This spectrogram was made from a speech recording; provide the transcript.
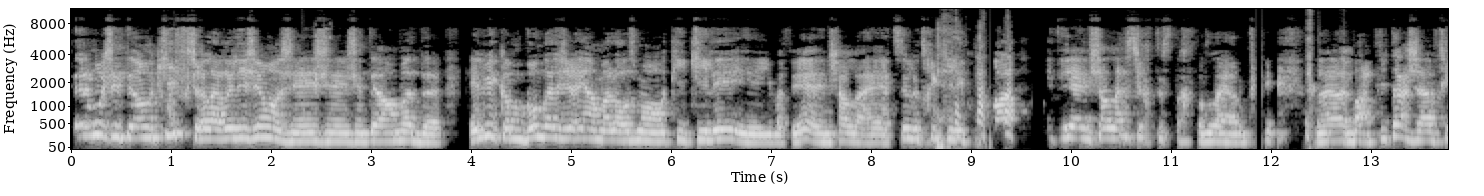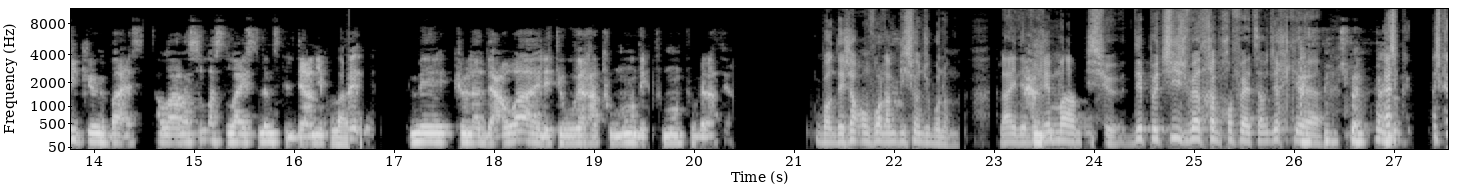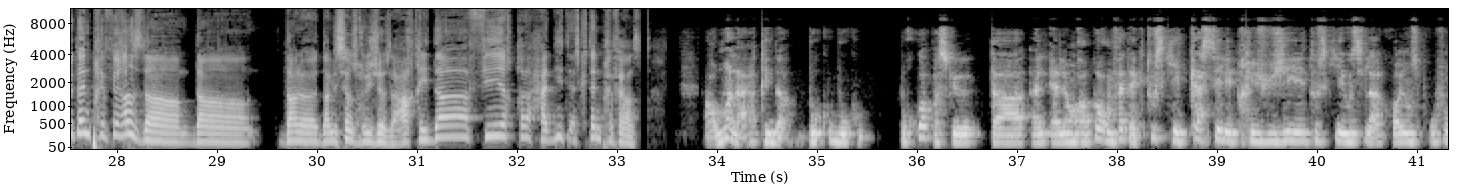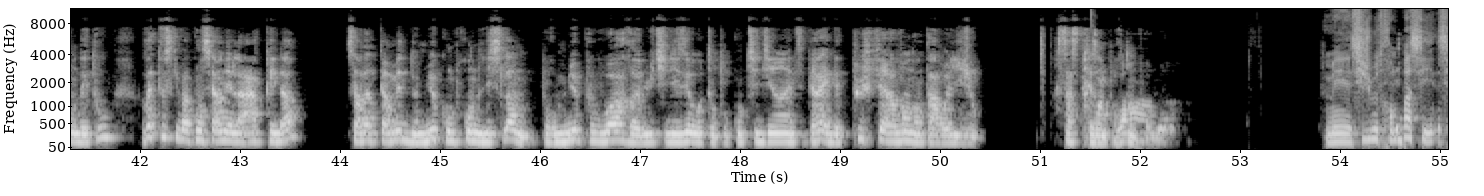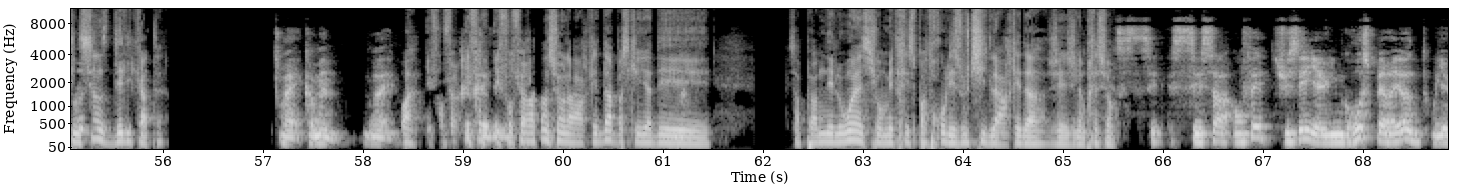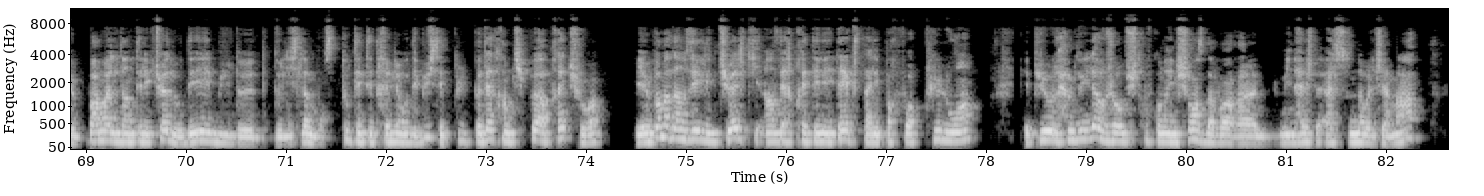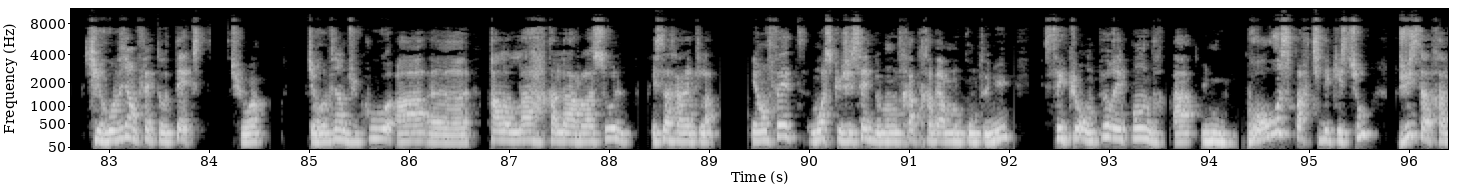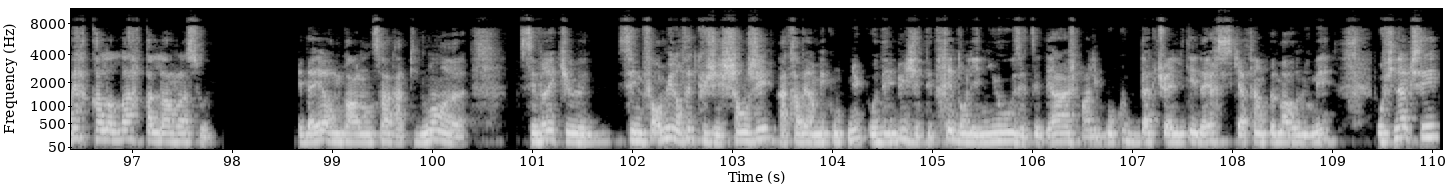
tellement j'étais en kiff sur la religion, j'étais en mode. Euh, et lui, comme bon Algérien, malheureusement, qui qu'il est, il m'a fait, hey, Inch'Allah, hey. tu sais, le truc qu'il écoute pas, il dit, hey, Inch'Allah, surtout, euh, bah, plus tard, j'ai appris que, bah, Allah, Rasulullah, c'était le dernier prophète, mais que la da'wah, elle était ouverte à tout le monde et que tout le monde pouvait la faire. Bon, déjà, on voit l'ambition du bonhomme. Là, il est vraiment ambitieux. Dès petit, je veux être un prophète. Ça veut dire que. Est-ce que tu as une préférence dans, dans, dans, les sciences religieuses? Aqidah, fiqh, hadith, est-ce que tu as une préférence? Alors moi, la aqidah, beaucoup, beaucoup. Pourquoi? Parce que as, elle, est en rapport en fait avec tout ce qui est casser les préjugés, tout ce qui est aussi la croyance profonde et tout. En fait, tout ce qui va concerner la aqidah, ça va te permettre de mieux comprendre l'islam pour mieux pouvoir euh, l'utiliser au ton quotidien, etc. et d'être plus fervent dans ta religion. Ça, c'est très important pour moi. Mais si je me trompe pas, c'est une science délicate. Ouais, quand même. Ouais. il faut faire, il faut, faire attention à la Aqidah parce qu'il y a des. Ça peut amener loin si on maîtrise pas trop les outils de la Aqidah, j'ai l'impression. C'est ça. En fait, tu sais, il y a eu une grosse période où il y a eu pas mal d'intellectuels au début de, l'islam. Bon, tout était très bien au début, c'est peut-être un petit peu après, tu vois. Il y a eu pas mal d'intellectuels qui interprétaient les textes, allaient parfois plus loin. Et puis, alhamdoulilah, aujourd'hui, je trouve qu'on a une chance d'avoir euh, Minhaj al-Sunnah wal-Jama'a qui revient en fait au texte, tu vois qui revient du coup à euh, Allah Rasoul, et ça s'arrête là. Et en fait, moi, ce que j'essaye de montrer à travers mon contenu, c'est qu'on peut répondre à une grosse partie des questions juste à travers Allah, Allah Rasoul. Et d'ailleurs, en parlant de ça rapidement, euh, c'est vrai que c'est une formule en fait que j'ai changée à travers mes contenus. Au début, j'étais très dans les news, etc. Je parlais beaucoup d'actualité. D'ailleurs, c'est ce qui a fait un peu ma renommée. Au final, tu sais,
